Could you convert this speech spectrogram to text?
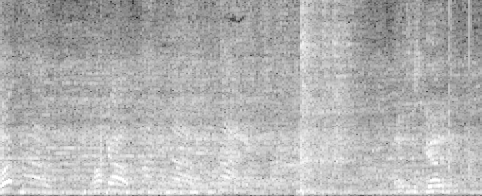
What? Walk out. Walk out. This is good.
